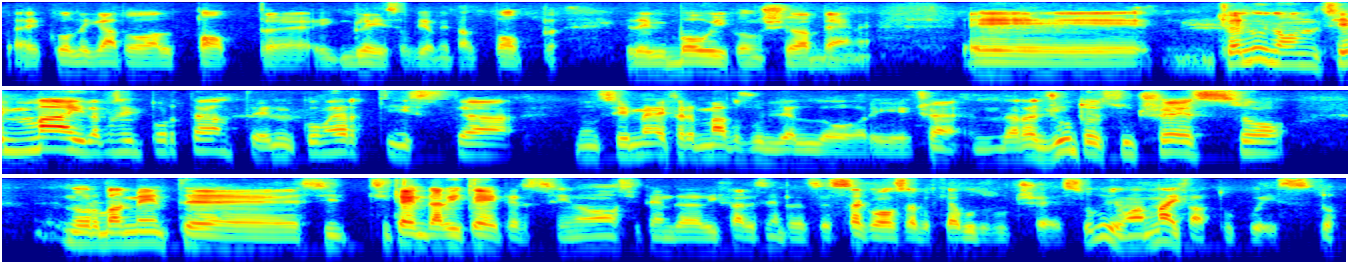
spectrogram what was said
eh, collegato al pop eh, inglese, ovviamente al pop che David Bowie conosceva bene. E, cioè lui non si è mai, la cosa importante, lui come artista non si è mai fermato sugli allori, cioè ha raggiunto il successo, normalmente si, si, tende a ripetersi, no? si tende a rifare sempre la stessa cosa perché ha avuto successo. Lui non ha mai fatto questo,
